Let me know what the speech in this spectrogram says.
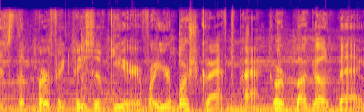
Has the perfect piece of gear for your bushcraft pack or bug out bag.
